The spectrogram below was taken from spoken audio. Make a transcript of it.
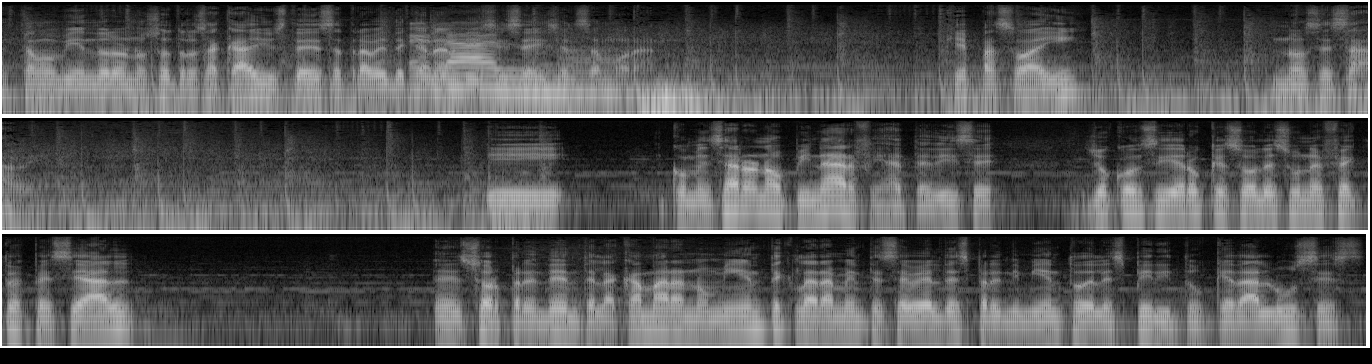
Estamos viéndolo nosotros acá y ustedes a través de El Canal 16 El alma. Zamorano. ¿Qué pasó ahí? No se sabe. Y comenzaron a opinar, fíjate, dice, yo considero que solo es un efecto especial eh, sorprendente. La cámara no miente, claramente se ve el desprendimiento del espíritu que da luces.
